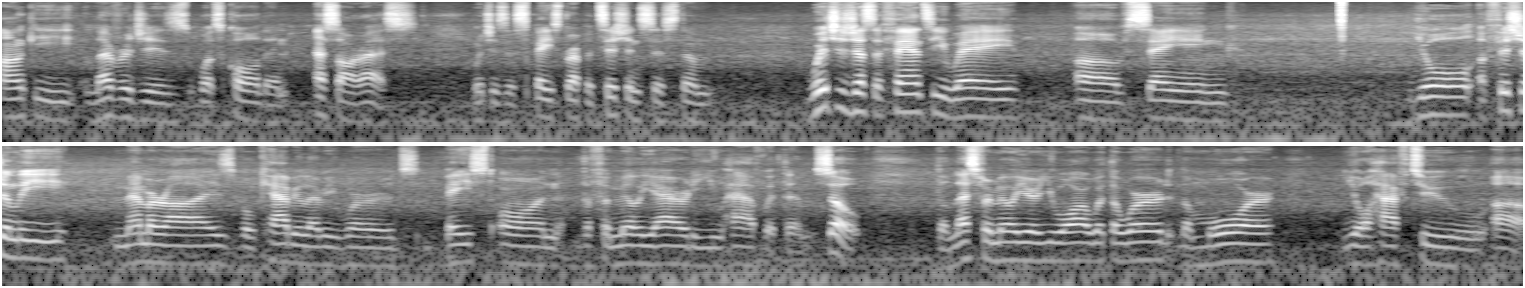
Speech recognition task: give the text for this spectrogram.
Anki leverages what's called an SRS, which is a spaced repetition system, which is just a fancy way of saying you'll efficiently memorize vocabulary words based on the familiarity you have with them. So the less familiar you are with the word, the more you'll have to uh,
